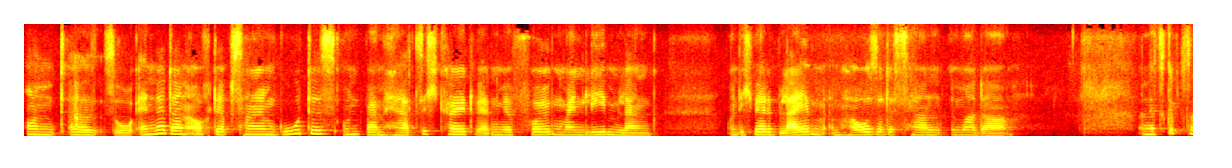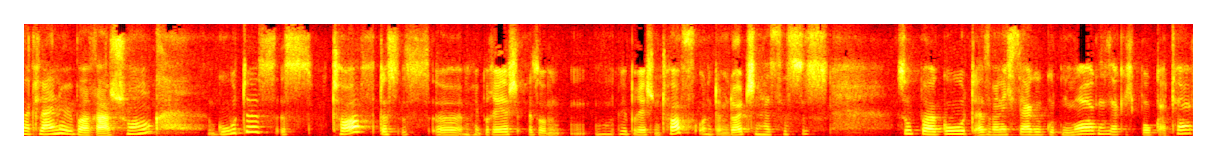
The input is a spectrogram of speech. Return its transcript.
Und äh, so endet dann auch der Psalm Gutes und Barmherzigkeit werden mir folgen mein Leben lang. Und ich werde bleiben im Hause des Herrn immer da. Und jetzt gibt es eine kleine Überraschung. Gutes ist Tov, das ist äh, im Hebräisch, also im Hebräischen Tov und im Deutschen heißt das ist super gut. Also wenn ich sage guten Morgen, sage ich Boka Tov.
